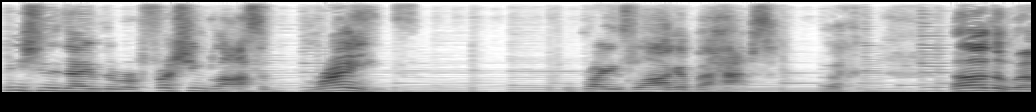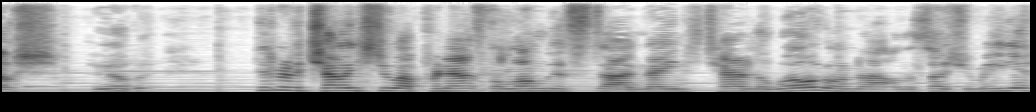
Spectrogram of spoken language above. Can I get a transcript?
finishing the day with a refreshing glass of Brains. Or Brains Lager, perhaps. ah, the Welsh. Did a bit of a challenge to uh, pronounce the longest uh, named town in the world on uh, on the social media.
